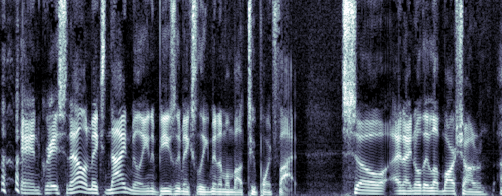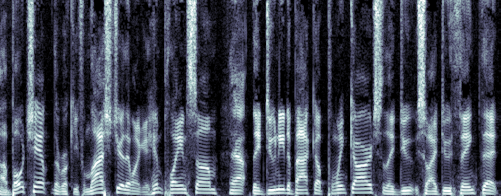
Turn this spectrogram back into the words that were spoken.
and Grayson Allen makes nine million, and Beasley makes league minimum about two point five. So, and I know they love MarJon uh, Beauchamp, the rookie from last year. They want to get him playing some. Yeah. they do need a backup point guard, so they do. So I do think that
